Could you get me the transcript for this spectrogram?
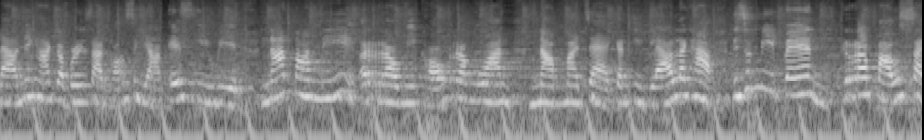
แล้วนะคะกับบริษัทของสยาม SEV ณตอนนี้เรามีของรางวัลนำมาแจกกันอีกแล้วแล้วล่ะค่ะ ดิฉันมีเป็นกระเป๋าใส่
